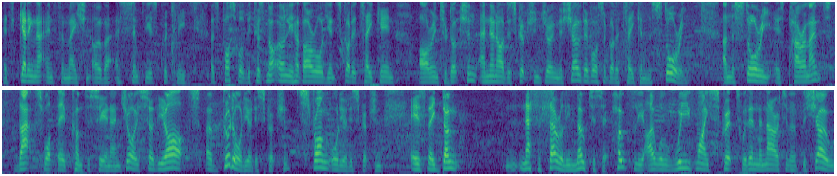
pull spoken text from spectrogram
It's getting that information over as simply as quickly as possible because not only have our audience got to take in our introduction and then our description during the show, they've also got to take in the story. And the story is paramount. That's what they've come to see and enjoy. So the art of good audio description, strong audio description, is they don't necessarily notice it. Hopefully, I will weave my script within the narrative of the show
